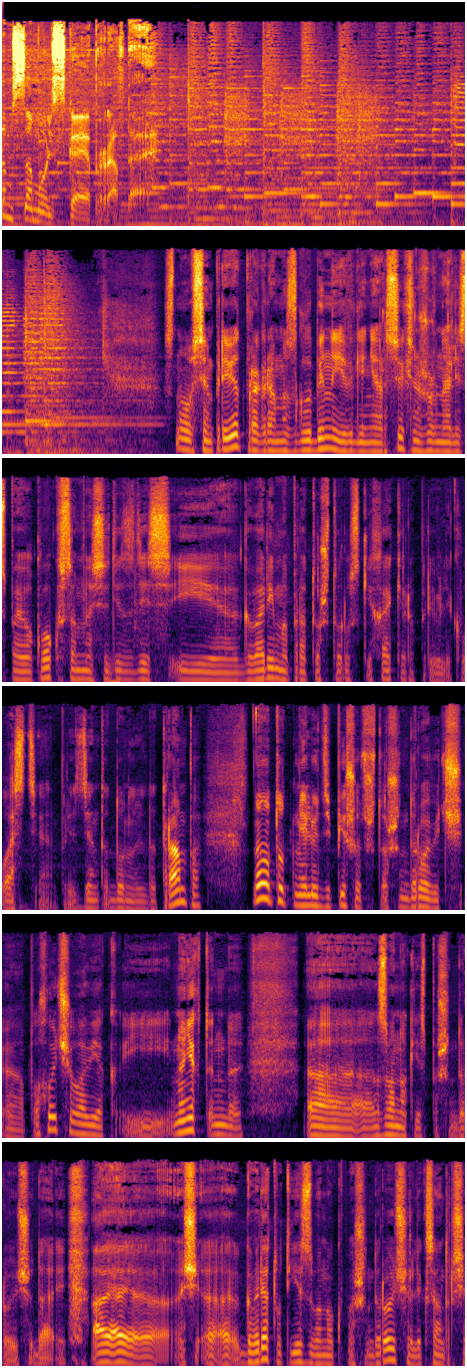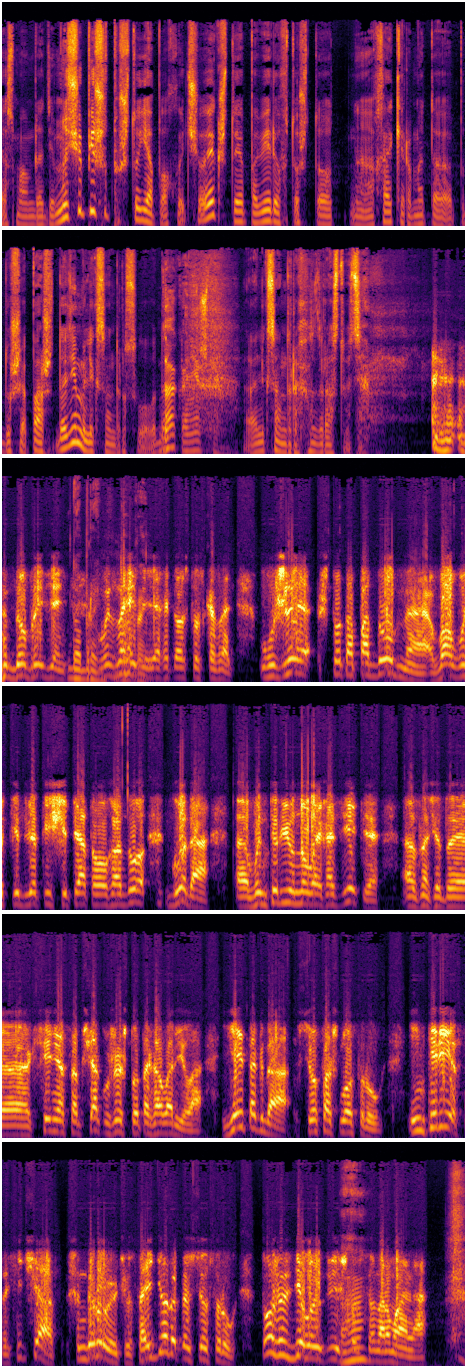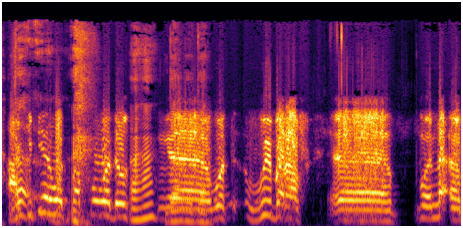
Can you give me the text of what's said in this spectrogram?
«Комсомольская правда». Снова всем привет. Программа «С глубины». Евгений Арсюхин, журналист Павел Клоку со мной сидит здесь. И говорим мы про то, что русские хакеры привели к власти президента Дональда Трампа. Ну, тут мне люди пишут, что Шендерович э, плохой человек. И, но некоторые Э, звонок есть по Шендеровичу, да. А, а, а, говорят, вот есть звонок по Шендеровичу, Александр, сейчас мы вам дадим. Но еще пишут, что я плохой человек, что я поверю в то, что э, хакерам это по душе. Паш, дадим Александру слово, да? Да, конечно. Александр, здравствуйте. Добрый день. Добрый. Вы знаете, Добрый. я хотел что сказать. Уже что-то подобное в августе 2005 году, года э, в интервью «Новой газете» э, значит, э, Ксения Собчак уже что-то говорила. Ей тогда все сошло с рук. Интересно, сейчас Шендеровичу сойдет это все с рук? Тоже сделают вид, ага. что все нормально? А да. теперь вот по поводу ага, э, да, да. вот выборов, э,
